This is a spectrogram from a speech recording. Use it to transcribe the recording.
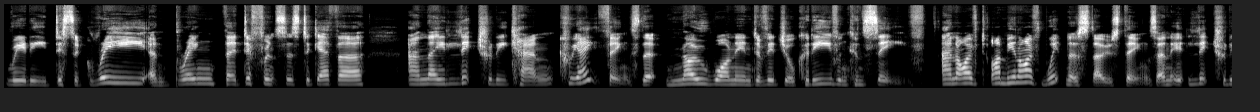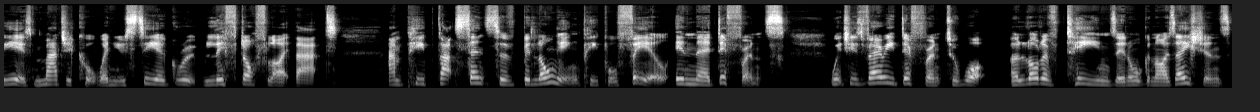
really disagree and bring their differences together. And they literally can create things that no one individual could even conceive. And I've, I mean, I've witnessed those things and it literally is magical when you see a group lift off like that and people, that sense of belonging people feel in their difference, which is very different to what a lot of teams in organizations,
